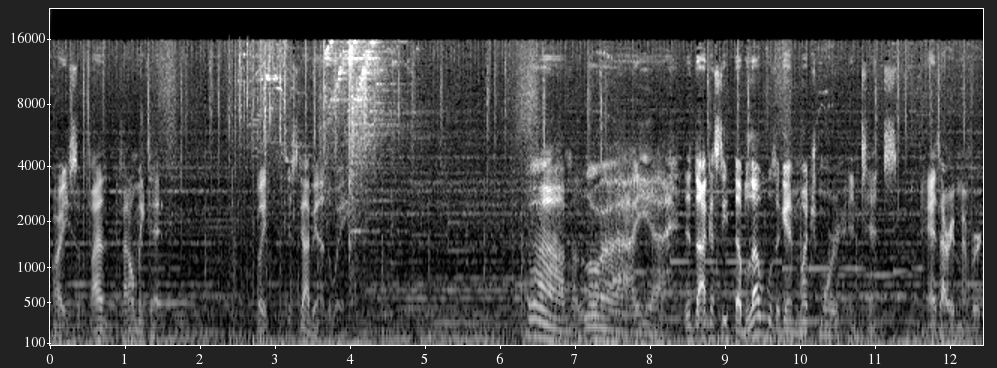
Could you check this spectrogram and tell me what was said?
Alright, so if I if I don't make that Wait, there's gotta be another way. Ah, my lord, yeah. I can see the levels are getting much more intense, as I remember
